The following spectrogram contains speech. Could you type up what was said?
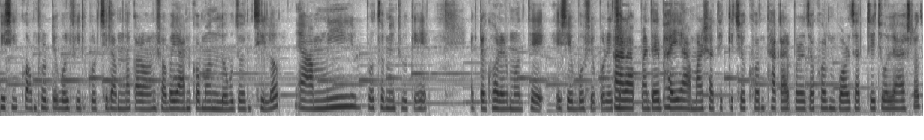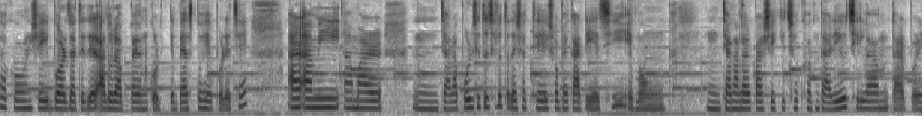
বেশি কমফোর্টেবল ফিল করছিলাম না, কারণ সবাই আনকমন লোকজন ছিল। আমি প্রথমে ঢুকে একটা ঘরের মধ্যে এসে বসে পড়েছি। আর আপনাদের ভাইয়া আমার সাথে কিছুক্ষণ থাকার পরে যখন বরযাত্রী চলে আসলো, তখন সেই বরযাত্রীদের আদর আপ্যায়ন করতে ব্যস্ত হয়ে পড়েছে। আর আমি, আমার যারা পরিচিত ছিল তাদের সাথে সময় কাটিয়েছি এবং জানালার পাশে কিছুক্ষণ দাঁড়িয়েও ছিলাম, তারপরে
